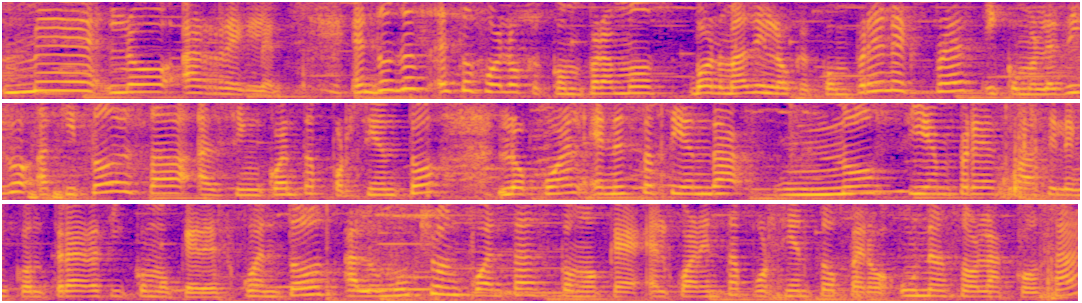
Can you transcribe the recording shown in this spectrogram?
me lo arreglen. Entonces esto fue lo que compramos, bueno, más bien lo que compré en Express y como les digo, aquí todo estaba al 50%, lo cual en esta tienda no siempre es fácil encontrar así como que descuentos, a lo mucho encuentras como que el 40% pero una sola cosa.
